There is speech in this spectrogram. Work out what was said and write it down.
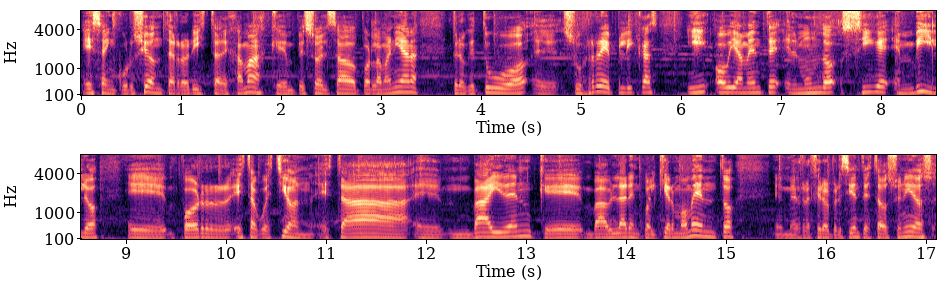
esa incursión terrorista de Hamas que empezó el sábado por la mañana, pero que tuvo eh, sus réplicas y obviamente el mundo sigue en vilo eh, por esta cuestión. Está Biden que va a hablar en cualquier momento, me refiero al presidente de Estados Unidos,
